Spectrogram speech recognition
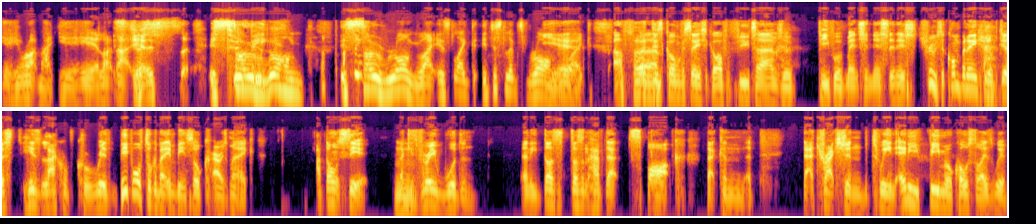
yeah you're right mate. Yeah yeah like It's that yeah just- it's it's, it's so big. wrong. It's so wrong. Like it's like it just looks wrong. Yeah. like I've heard Um, this conversation go off a few times with people have mentioned this, and it's true. It's a combination of just his lack of charisma. People always talk about him being so charismatic. I don't see it. Like mm, he's very wooden, and he does doesn't have that spark that can uh, that attraction between any female co-star he's with.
